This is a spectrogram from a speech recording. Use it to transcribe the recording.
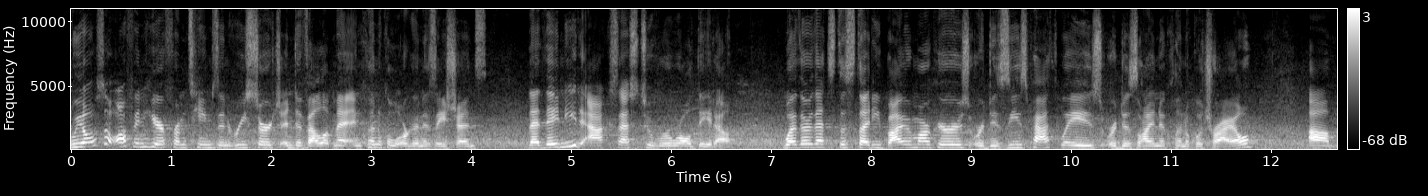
We also often hear from teams in research and development and clinical organizations that they need access to real-world data, whether that's to study biomarkers or disease pathways or design a clinical trial. Um,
